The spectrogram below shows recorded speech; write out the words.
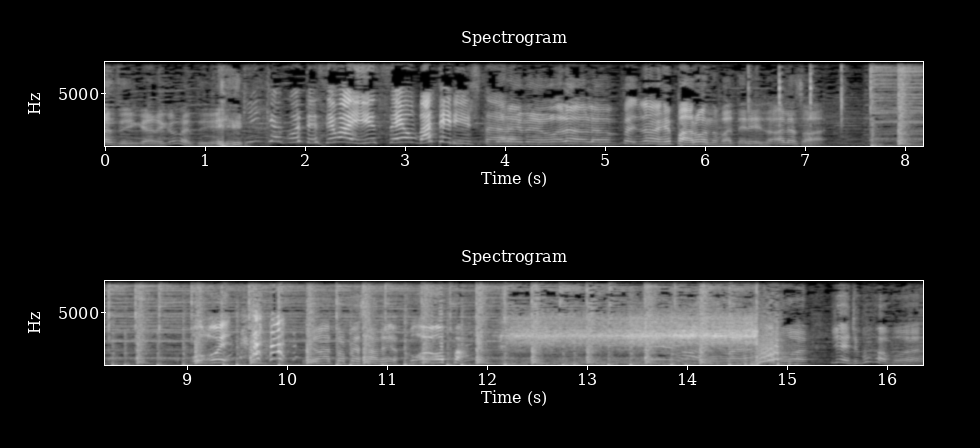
Assim, cara? Como assim? O que, que aconteceu aí, seu baterista? Peraí, peraí. Olha, olha. Já reparou no baterista? Olha só. Ô, oi! Deu uma tropeçada aí. Ô, opa! Por favor. Gente, por favor.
